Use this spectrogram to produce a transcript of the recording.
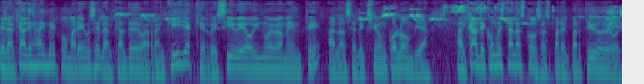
El alcalde Jaime Pumarejo es el alcalde de Barranquilla que recibe hoy nuevamente a la selección Colombia. Alcalde, ¿cómo están las cosas para el partido de hoy?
